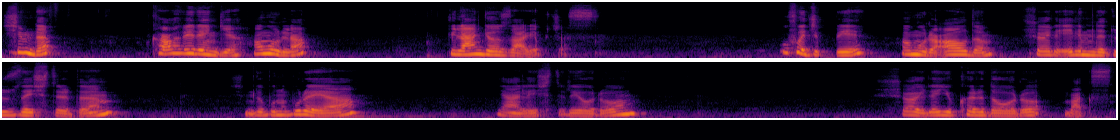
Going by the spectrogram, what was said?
Şimdi kahverengi hamurla gülen gözler yapacağız. Ufacık bir hamuru aldım. Şöyle elimde düzleştirdim. Şimdi bunu buraya yerleştiriyorum. Şöyle yukarı doğru baksın.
